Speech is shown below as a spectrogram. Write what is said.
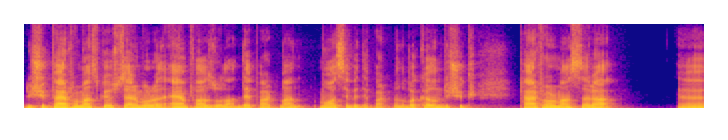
Düşük performans gösterme oranı en fazla olan departman muhasebe departmanı. Bakalım düşük performanslara e,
